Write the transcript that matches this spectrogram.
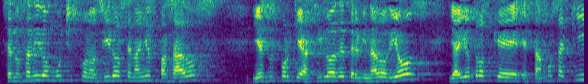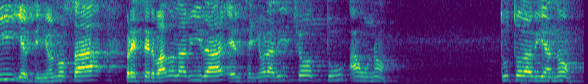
Se nos han ido muchos conocidos en años pasados y eso es porque así lo ha determinado Dios. Y hay otros que estamos aquí y el Señor nos ha preservado la vida. El Señor ha dicho, tú aún no. Tú todavía no.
